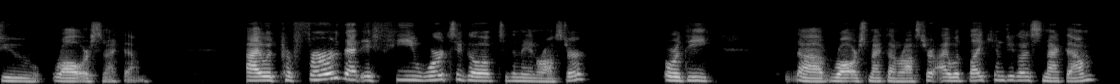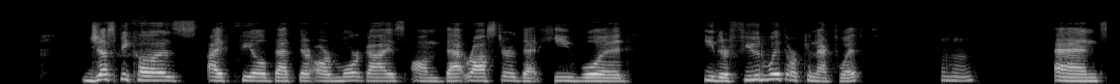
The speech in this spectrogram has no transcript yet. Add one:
to Raw or SmackDown. I would prefer that if he were to go up to the main roster, or the uh, Raw or SmackDown roster. I would like him to go to SmackDown just because I feel that there are more guys on that roster that he would either feud with or connect with. Mm-hmm. And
